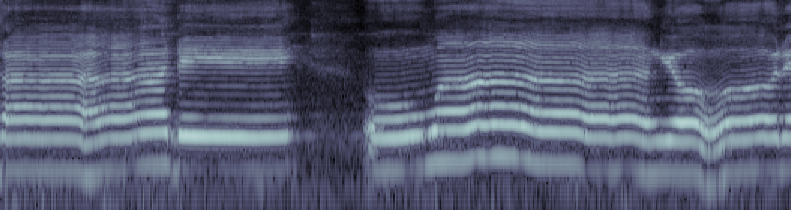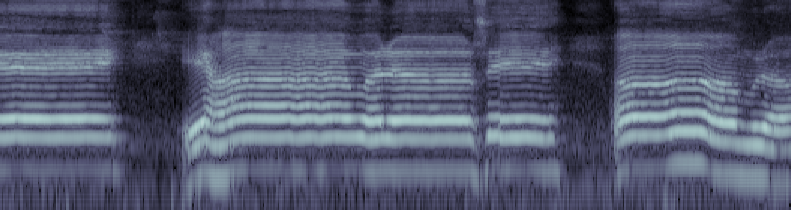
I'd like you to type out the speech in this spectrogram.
સાદી ઉમાંગ્યો રે એ હા વરસે અમૃત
